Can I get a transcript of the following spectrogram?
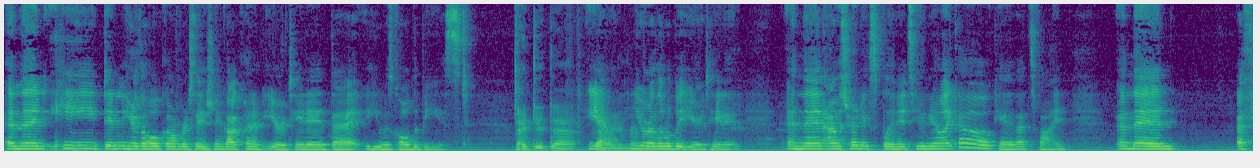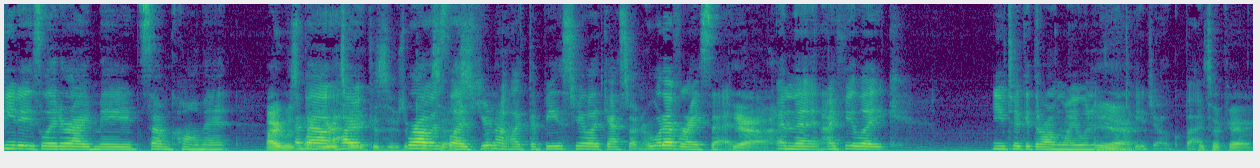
and then he didn't hear the whole conversation and got kind of irritated that he was called a beast. I did that. Yeah, you were a little bit irritated, and then I was trying to explain it to you, and you're like, "Oh, okay, that's fine." And then a few days later, I made some comment I was about how irritated because there's a where I was like, "You're but- not like the beast, you're like Gaston," or whatever I said. Yeah, And then I feel like you took it the wrong way when it was Yeah. meant to be a joke. But it's okay.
